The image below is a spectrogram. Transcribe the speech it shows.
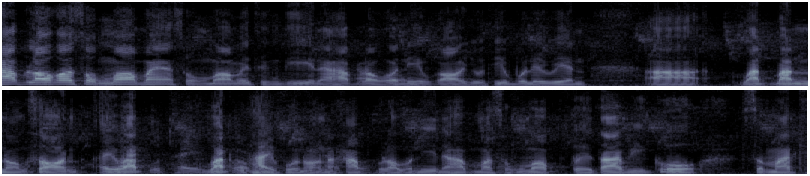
ครับ เราก็ส่งมอบไม่ส่งมอบไม่ถึงที่นะครับ เราวันนี้ก็อยู่ที่บริเวณอ่าวัดบ้านหนองซอนไอ้วัดอุทัยวัดอุทัยโพนอนนะครับ เราวันนี้นะครับมาส่งมอบ t o y ต้าวีโก้สมาร์ทแค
